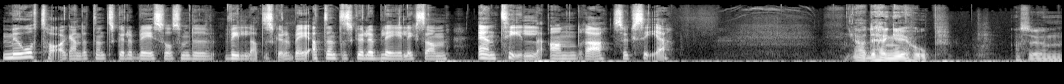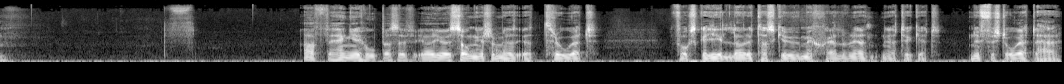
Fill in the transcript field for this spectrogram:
mottagandet inte skulle bli så som du ville att det skulle bli? Att det inte skulle bli liksom en till andra succé? Ja, det hänger ihop. Alltså, um, ja, det hänger ihop. Alltså, jag gör sånger som jag, jag tror att folk ska gilla och det tar skruv mig själv när jag, när jag tycker att nu förstår jag att det här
